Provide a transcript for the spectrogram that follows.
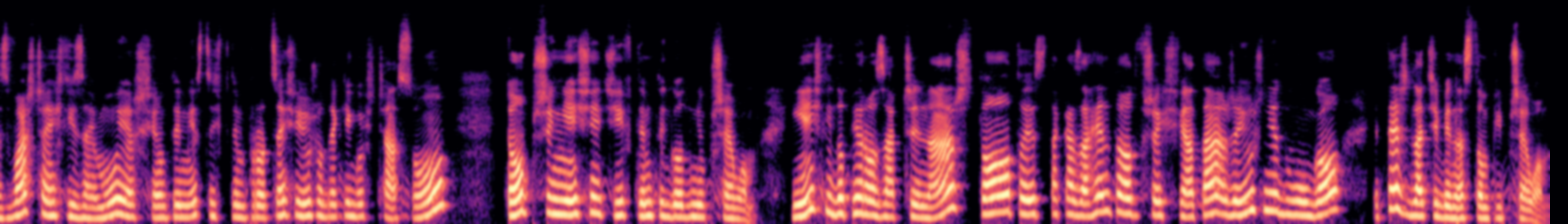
zwłaszcza jeśli zajmujesz się tym, jesteś w tym procesie już od jakiegoś czasu, to przyniesie Ci w tym tygodniu przełom. Jeśli dopiero zaczynasz, to to jest taka zachęta od wszechświata, że już niedługo też dla Ciebie nastąpi przełom.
